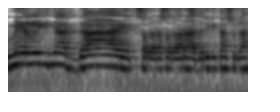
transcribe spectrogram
Melinya died, saudara-saudara. Jadi kita sudah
